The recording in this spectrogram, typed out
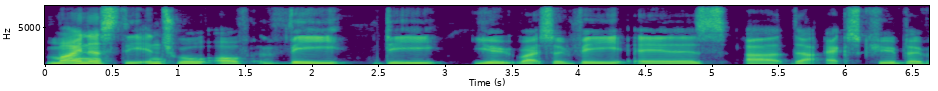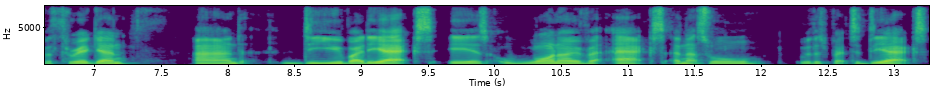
minus the integral of v du, right? So v is uh, that x cubed over 3 again, and du by dx is 1 over x, and that's all with respect to dx.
